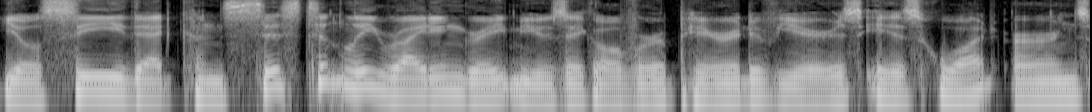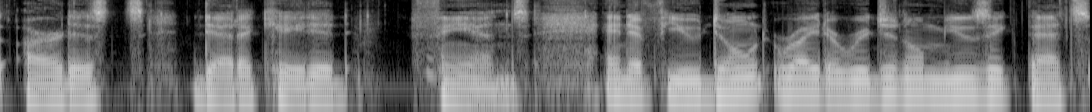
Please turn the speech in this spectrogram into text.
you'll see that consistently writing great music over a period of years is what earns artists dedicated fans. And if you don't write original music, that's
